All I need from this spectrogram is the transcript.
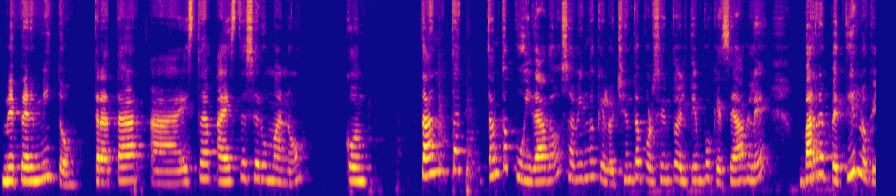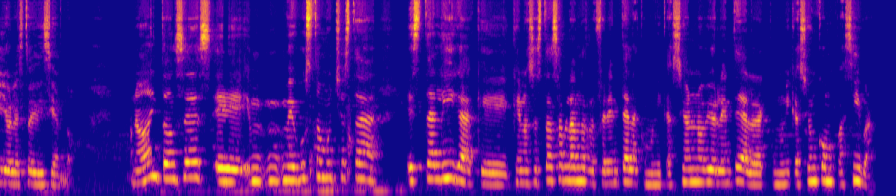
me permito tratar a, esta, a este ser humano con tanta, tanto cuidado, sabiendo que el 80% del tiempo que se hable va a repetir lo que yo le estoy diciendo. ¿No? Entonces, eh, me gusta mucho esta, esta liga que, nos estás hablando referente a la comunicación no violenta y a la comunicación compasiva.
